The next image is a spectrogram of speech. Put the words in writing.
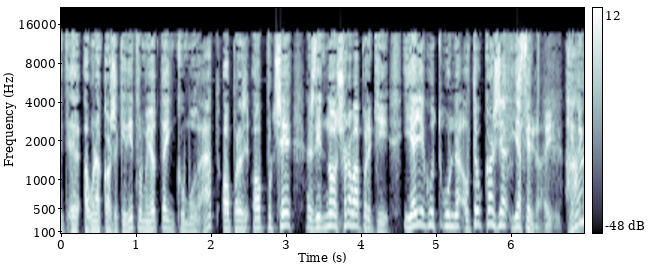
i, alguna cosa que he dit, potser t'ha incomodat, o, per, o potser has dit, no, això no va per aquí, i hi ha hagut una... El teu cos ja, ja ha fet... Noi, quina,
